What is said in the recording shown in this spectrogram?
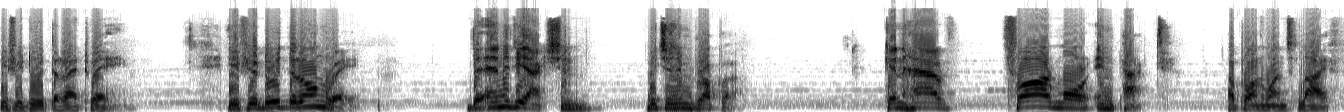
if you do it the right way. If you do it the wrong way, the energy action which is improper can have far more impact upon one's life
